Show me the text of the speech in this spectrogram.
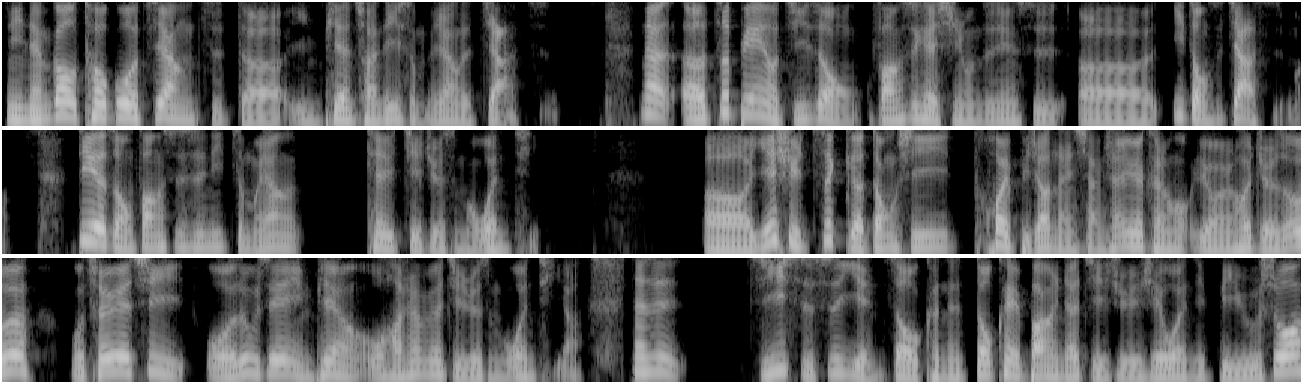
你能够透过这样子的影片传递什么样的价值？那呃，这边有几种方式可以形容这件事。呃，一种是价值嘛，第二种方式是你怎么样可以解决什么问题。呃，也许这个东西会比较难想象，因为可能会有人会觉得说，哦，我吹乐器，我录这些影片，我好像没有解决什么问题啊。但是即使是演奏，可能都可以帮人家解决一些问题。比如说，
